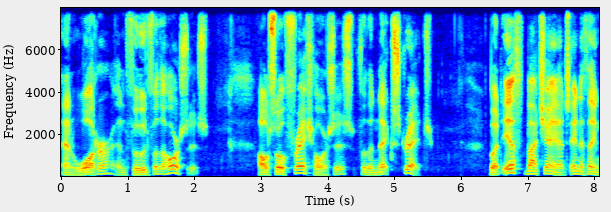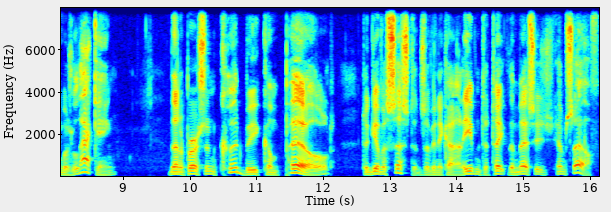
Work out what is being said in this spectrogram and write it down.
and water and food for the horses, also fresh horses for the next stretch. But if by chance anything was lacking, then a person could be compelled to give assistance of any kind, even to take the message himself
